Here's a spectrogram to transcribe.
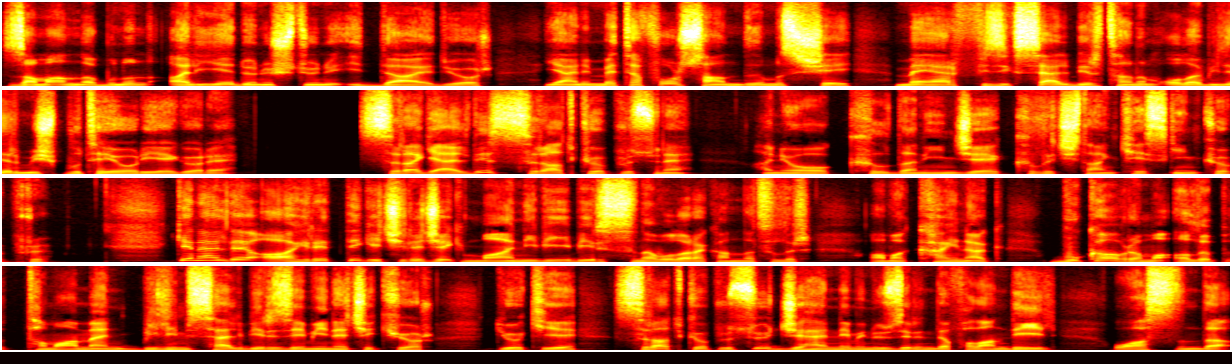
zamanla bunun Ali'ye dönüştüğünü iddia ediyor. Yani metafor sandığımız şey meğer fiziksel bir tanım olabilirmiş bu teoriye göre. Sıra geldi Sırat Köprüsü'ne. Hani o kıldan ince, kılıçtan keskin köprü. Genelde ahirette geçilecek manevi bir sınav olarak anlatılır. Ama kaynak bu kavramı alıp tamamen bilimsel bir zemine çekiyor. Diyor ki Sırat Köprüsü cehennemin üzerinde falan değil. O aslında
